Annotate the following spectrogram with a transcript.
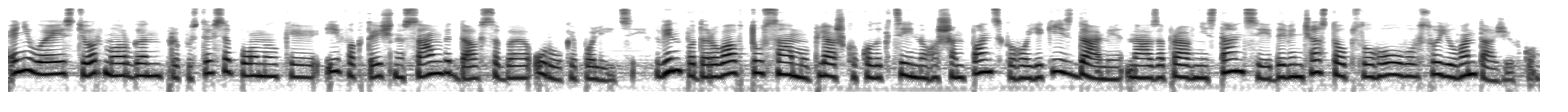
Anyway, Стюарт Морган припустився помилки і фактично сам віддав себе у руки поліції. Він подарував ту саму пляшку колекційного шампанського якійсь дамі на заправній станції, де він часто обслуговував свою вантажівку.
